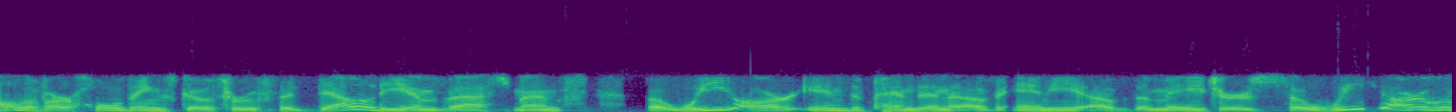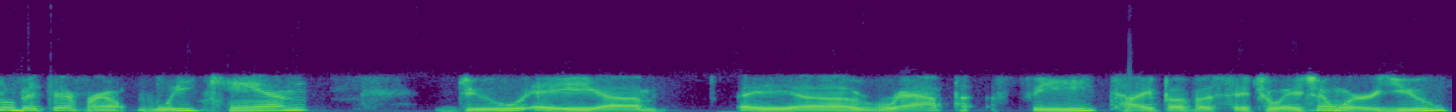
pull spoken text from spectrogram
all of our holdings go through Fidelity Investments, but we are independent of any of the majors. So, we are a little bit different. We can do a um, a uh, wrap fee type of a situation where you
